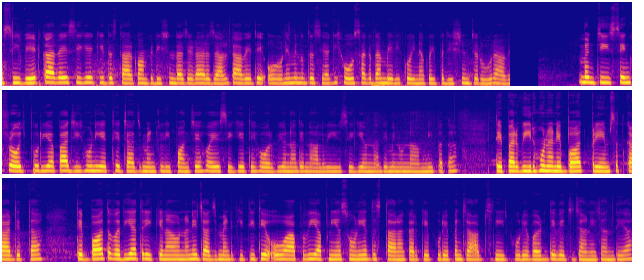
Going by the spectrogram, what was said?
ਅਸੀਂ ਵੇਟ ਕਰ ਰਹੇ ਸੀਗੇ ਕਿ ਦਸਤਾਰ ਕੰਪੀਟੀਸ਼ਨ ਦਾ ਜਿਹੜਾ ਰਿਜ਼ਲਟ ਆਵੇ ਅਤੇ ਉਹਨੇ ਮੈਨੂੰ ਦੱਸਿਆ ਕਿ ਹੋ ਸਕਦਾ ਮੇਰੀ ਕੋਈ ਨਾ ਕੋਈ ਪੋਜੀਸ਼ਨ ਜ਼ਰੂਰ ਆਵੇ। ਮਨਜੀਤ ਸਿੰਘ ਫਿਰੋਜ਼ਪੁਰੀਆ ਭਾਜੀ ਹੁਣੀ ਇੱਥੇ ਜੱਜਮੈਂਟ ਲਈ ਪਹੁੰਚੇ ਹੋਏ ਸੀਗੇ ਅਤੇ ਹੋਰ ਵੀ ਉਹਨਾਂ ਦੇ ਨਾਲ ਵੀਰ ਸੀਗੇ, ਉਹਨਾਂ ਦੇ ਮੈਨੂੰ ਨਾਮ ਨਹੀਂ ਪਤਾ। ਅਤੇ ਪਰ ਵੀਰ ਹੁਣਾਂ ਨੇ ਬਹੁਤ ਪ੍ਰੇਮ ਸਤਿਕਾਰ ਦਿੱਤਾ। ਤੇ ਬਹੁਤ ਵਧੀਆ ਤਰੀਕੇ ਨਾਲ ਉਹਨਾਂ ਨੇ ਜੱਜਮੈਂਟ ਕੀਤੀ ਤੇ ਉਹ ਆਪ ਵੀ ਆਪਣੀਆਂ ਸੋਹਣੀਆਂ ਦਸਤਾਰਾਂ ਕਰਕੇ ਪੂਰੇ ਪੰਜਾਬ 'ਚ ਨਹੀਂ ਪੂਰੇ ਵਰਲਡ ਦੇ ਵਿੱਚ ਜਾਣੇ ਜਾਂਦੇ ਆ।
